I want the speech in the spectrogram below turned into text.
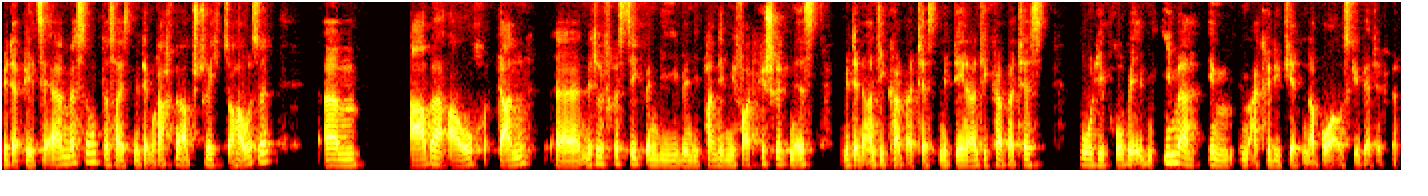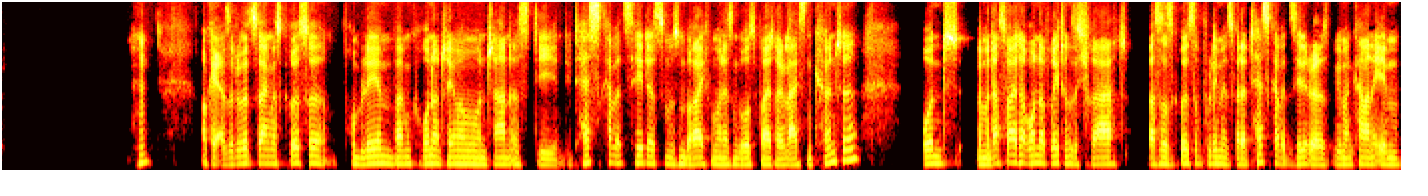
mit der PCR-Messung, das heißt mit dem Rachenabstrich zu Hause, ähm, aber auch dann äh, mittelfristig, wenn die, wenn die Pandemie fortgeschritten ist, mit den Antikörpertests, mit den Antikörpertests, wo die Probe eben immer im, im akkreditierten Labor ausgewertet wird. Mhm. Okay, also du würdest sagen, das größte Problem beim Corona-Thema momentan ist die, die Testkapazität, das ist ein Bereich, wo man jetzt einen großen Beitrag leisten könnte. Und wenn man das weiter runterbricht und sich fragt, was ist das größte Problem jetzt bei der Testkapazität oder wie man kann man eben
